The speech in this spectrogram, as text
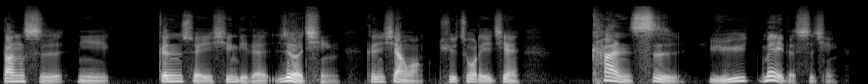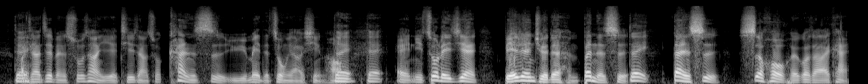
当时你跟随心里的热情跟向往去做了一件看似愚昧的事情。对好像这本书上也提讲说，看似愚昧的重要性哈。，对对哎，你做了一件别人觉得很笨的事，对但是事后回过头来看，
